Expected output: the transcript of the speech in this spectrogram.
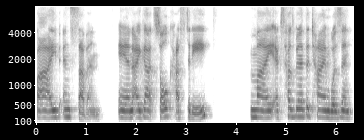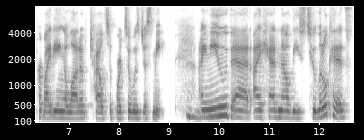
five and seven, and I got sole custody. My ex husband at the time wasn't providing a lot of child support, so it was just me. Mm-hmm. I knew that I had now these two little kids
